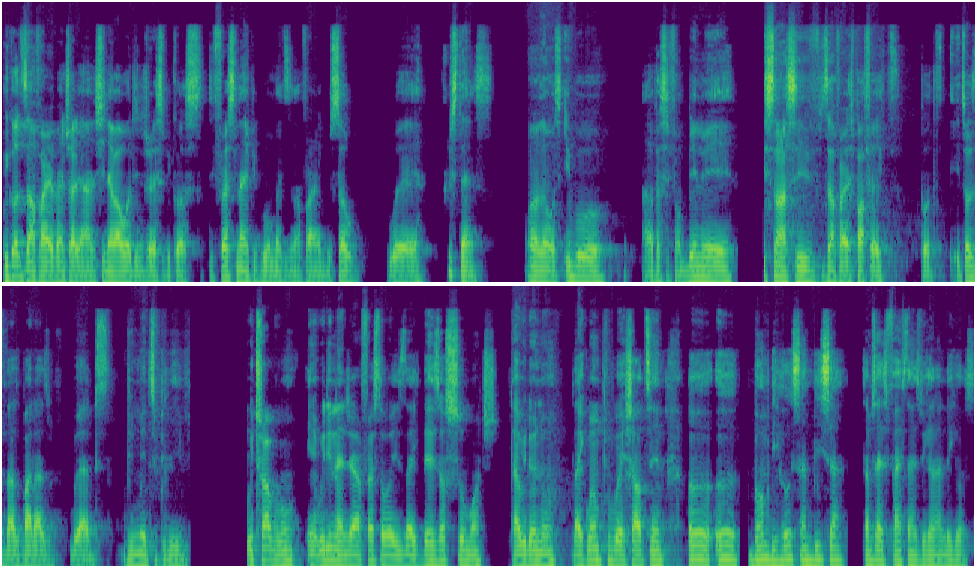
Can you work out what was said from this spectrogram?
We got Zamfara eventually, and she never wore the dress because the first nine people who met Zamfara in Gusau were Christians. One of them was Igbo, another person from Benue. It's not as if Zamfara is perfect, but it wasn't as bad as we had been made to believe. We travel in, within Nigeria, first of all, it's like there's just so much that we don't know. Like when people were shouting, oh, oh, bomb the whole Sambisa. Sambisa is five times bigger than Lagos.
